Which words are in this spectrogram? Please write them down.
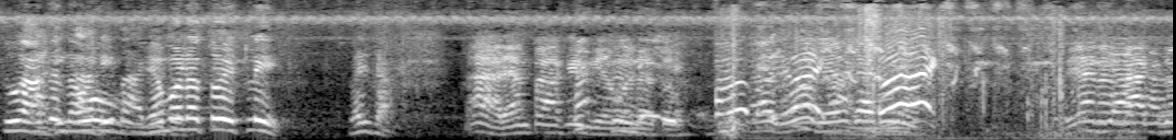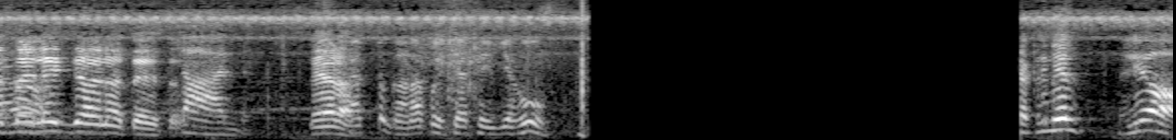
તું આ તો નવો મહેમાન હતો એટલે. લઈ જા. હા રેમ તો. કે મહેમાન મને લઈ જ જવાનો તો ઘણા પૈસા થઈ ગયા હું. મેલ લ્યો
